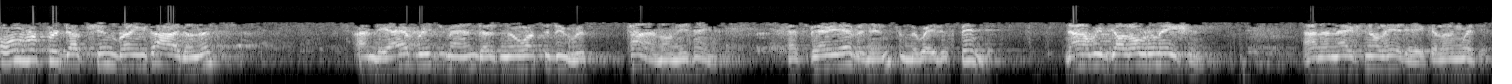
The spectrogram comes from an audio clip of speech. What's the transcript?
overproduction brings idleness, and the average man doesn't know what to do with time on his hands. That's very evident from the way they spend it. Now we've got automation and a national headache along with it.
